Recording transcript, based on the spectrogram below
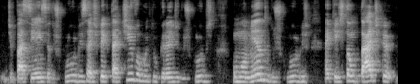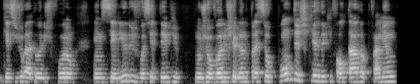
de paciência dos clubes, a expectativa muito grande dos clubes, o momento dos clubes, a questão tática que esses jogadores foram inseridos. Você teve um Giovanni chegando para ser o ponta esquerda que faltava para o Flamengo,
